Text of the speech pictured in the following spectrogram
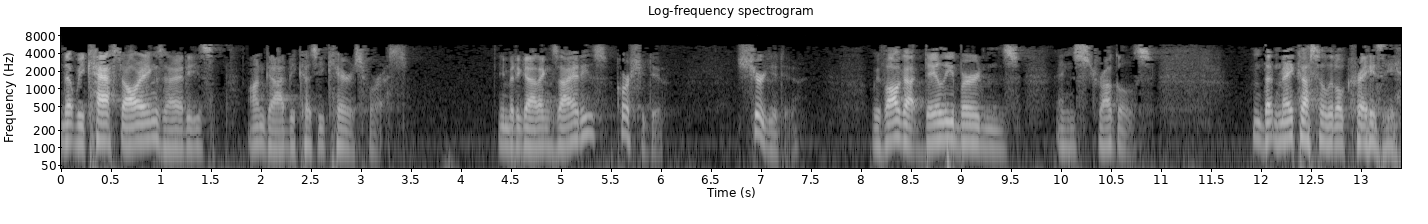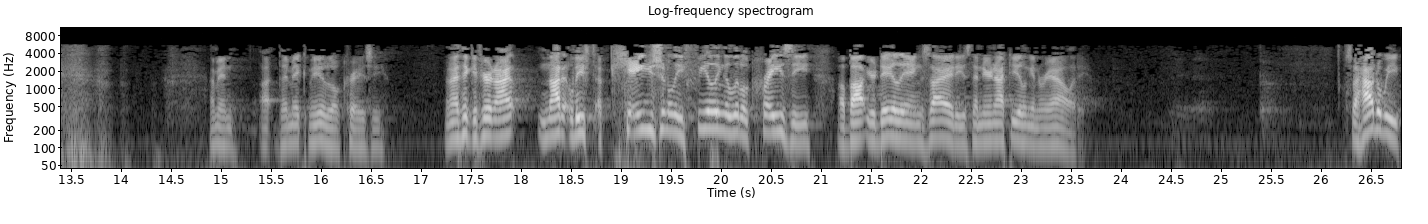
that we cast all our anxieties on God because He cares for us. Anybody got anxieties? Of course you do. Sure you do. We've all got daily burdens and struggles that make us a little crazy. I mean, uh, they make me a little crazy. And I think if you're not, not at least occasionally feeling a little crazy about your daily anxieties, then you're not dealing in reality. So how do we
